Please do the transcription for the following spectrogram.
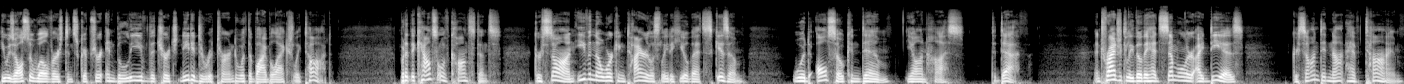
He was also well versed in Scripture and believed the church needed to return to what the Bible actually taught. But at the Council of Constance, Gerson, even though working tirelessly to heal that schism, would also condemn Jan Hus to death. And tragically, though they had similar ideas, Gerson did not have time,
